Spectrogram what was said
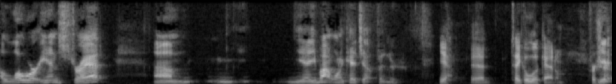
a lower end strat um, yeah you might want to catch up fender Yeah, yeah. Take a look at them for sure. yeah,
